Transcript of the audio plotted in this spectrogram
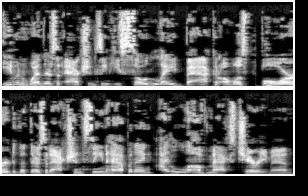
even when there's an action scene, he's so laid back and almost bored that there's an action scene happening. I love Max Cherry, man.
